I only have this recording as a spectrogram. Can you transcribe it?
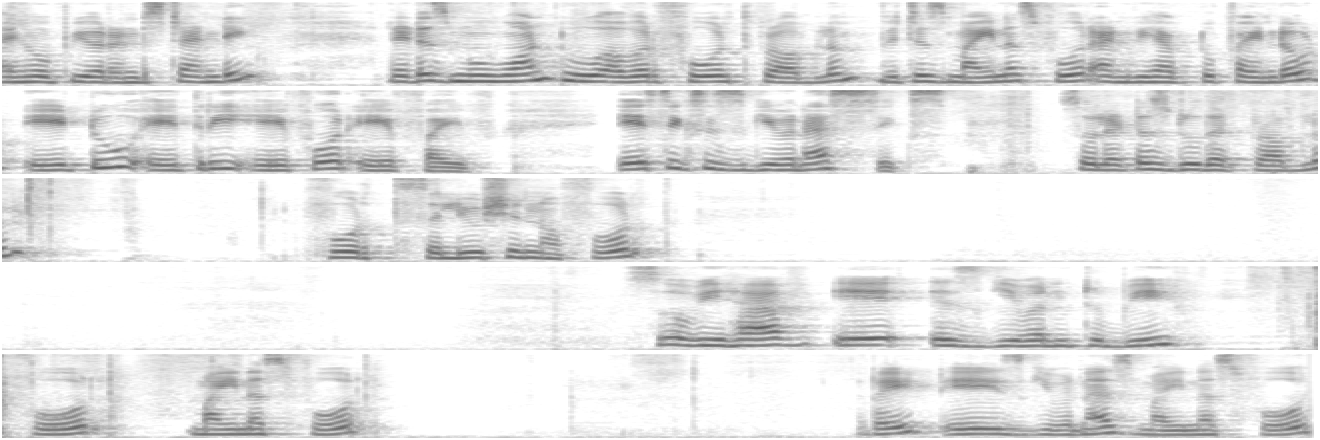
I hope you are understanding. Let us move on to our fourth problem which is minus 4 and we have to find out A2, A3, A4, A5. A6 is given as 6. So let us do that problem. Fourth solution of fourth. So we have A is given to be 4 minus 4 right A is given as minus 4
